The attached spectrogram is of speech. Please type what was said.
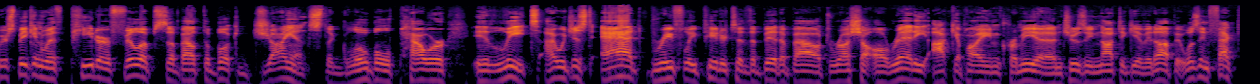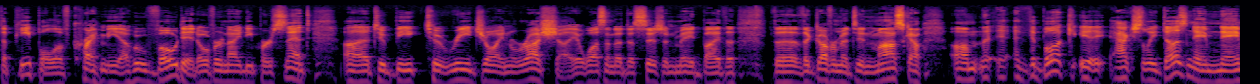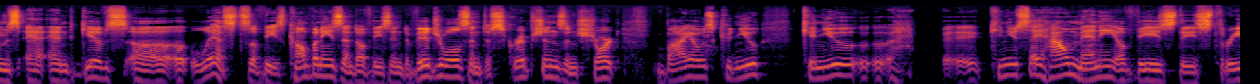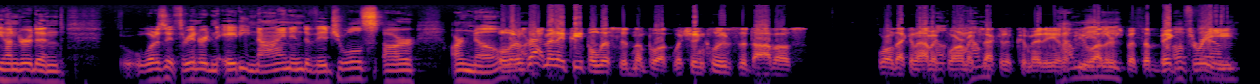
We're speaking with Peter Phillips about the book Giants, the Global Power Elite. I would just add briefly, Peter, to the bit about Russia already occupying Crimea and choosing not to give it up. It was, in fact, the people of Crimea who voted over 90% uh, to be to rejoin Russia. It wasn't a decision made by the, the, the government in Moscow. Um, the book actually does name names and, and gives uh, lists of these companies and of these individuals and descriptions and short bios. Can you can you uh, can you say how many of these these 300 and what is it 389 individuals are are known? Well, there's that many people listed in the book, which includes the Davos World Economic how, Forum how, Executive Committee and a few others, but the big three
